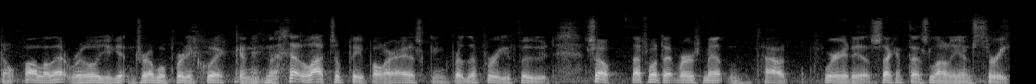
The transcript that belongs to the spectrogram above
don't follow that rule, you get in trouble pretty quick, and lots of people are asking for the free food. So that's what that verse meant and how where it is. Second Thessalonians three.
